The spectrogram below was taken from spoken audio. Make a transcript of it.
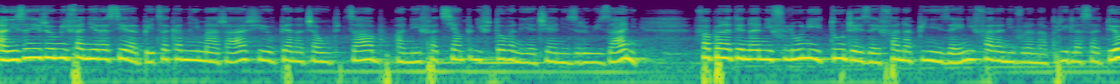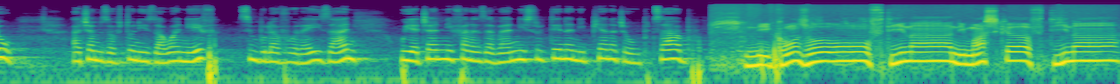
Anisan'ireo mifanerasera betsaka amin'ny marary ireo mpianatra ho mpitsabo anefa tsy ampy ny fitaovana hiatrehan'izy ireo izany. Fampanantenan'ny filoha ny hitondra izay fanampiana izay ny faran'ny volana aprily lasa teo. Hatramin'izao fotoana izao anefa, tsy mbola voaray izany, hoy hatrany ny fanazavan'ny solontenan'ny mpianatra ho mpitsabo. Ny gants zao vidina, ny masque vidina.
